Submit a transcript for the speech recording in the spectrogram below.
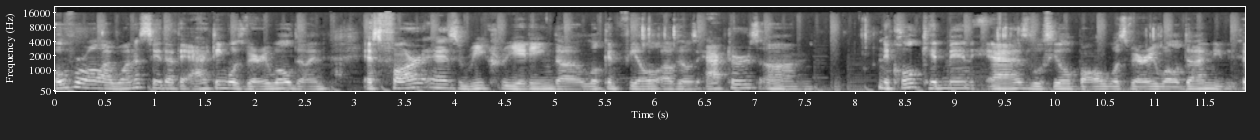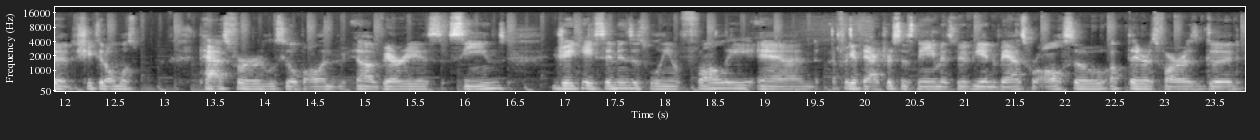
overall, I want to say that the acting was very well done. As far as recreating the look and feel of those actors, um, Nicole Kidman as Lucille Ball was very well done. You could, she could almost pass for Lucille Ball in uh, various scenes. J.K. Simmons as William Frawley, and I forget the actress's name as Vivian Vance were also up there as far as good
